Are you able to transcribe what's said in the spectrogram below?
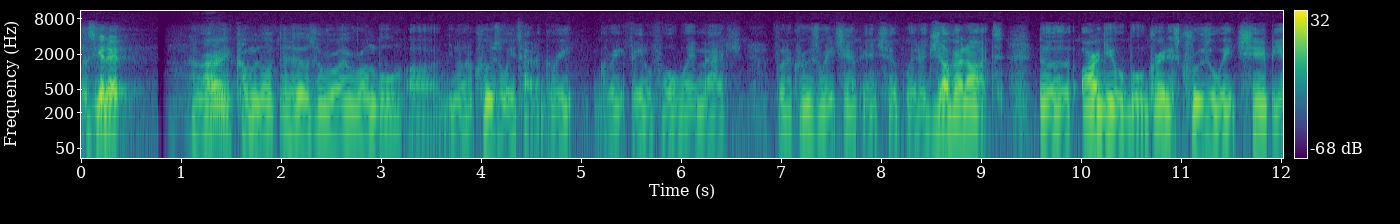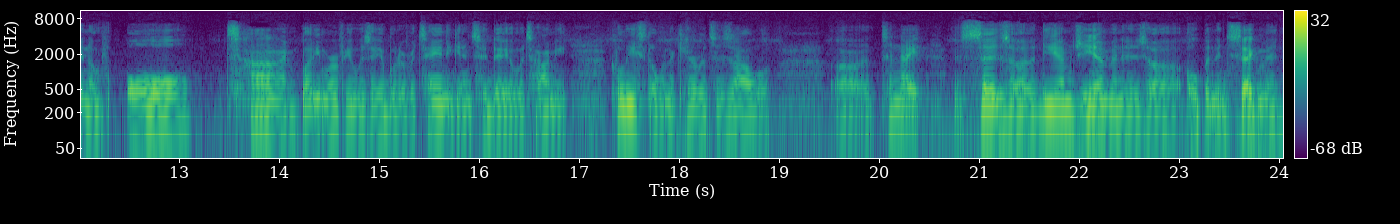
Let's get it. All right, coming off the hills of Royal Rumble. Uh, you know the cruiserweights had a great, great fatal four-way match for the cruiserweight championship, with a Juggernaut, the arguable greatest cruiserweight champion of all time, Buddy Murphy was able to retain against Hideo Itami, Kalisto, and Akira Tozawa uh, tonight. It says uh, DMGM in his uh, opening segment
